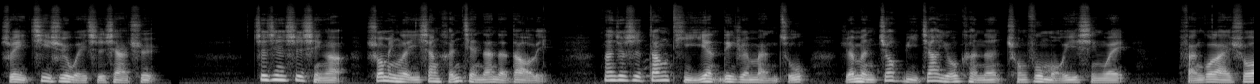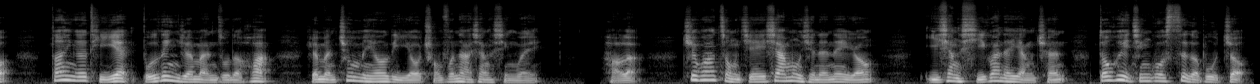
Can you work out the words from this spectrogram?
所以继续维持下去。这件事情啊，说明了一项很简单的道理，那就是当体验令人满足，人们就比较有可能重复某一行为。反过来说，当一个体验不令人满足的话，人们就没有理由重复那项行为。好了，智瓜总结一下目前的内容。一项习惯的养成都会经过四个步骤：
